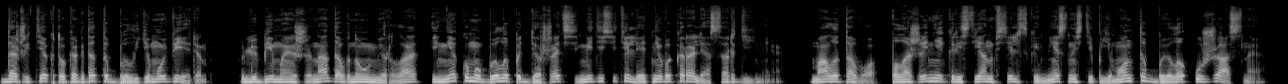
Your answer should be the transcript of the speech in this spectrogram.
даже те, кто когда-то был ему верен. Любимая жена давно умерла, и некому было поддержать 70-летнего короля Сардинии. Мало того, положение крестьян в сельской местности Пьемонта было ужасное,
